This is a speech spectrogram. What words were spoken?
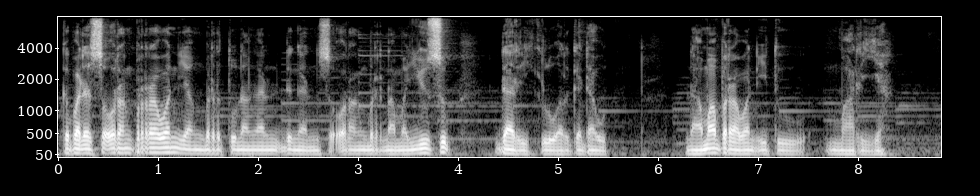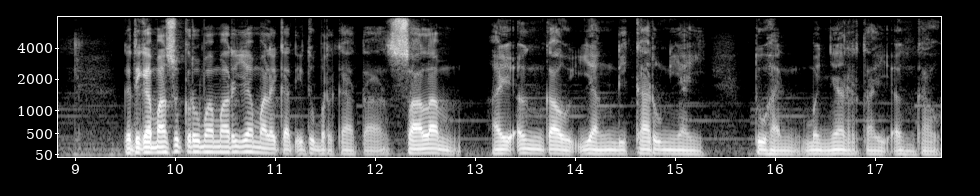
kepada seorang perawan yang bertunangan dengan seorang bernama Yusuf dari keluarga Daud. Nama perawan itu Maria. Ketika masuk ke rumah Maria, malaikat itu berkata, "Salam, hai engkau yang dikaruniai, Tuhan menyertai engkau."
